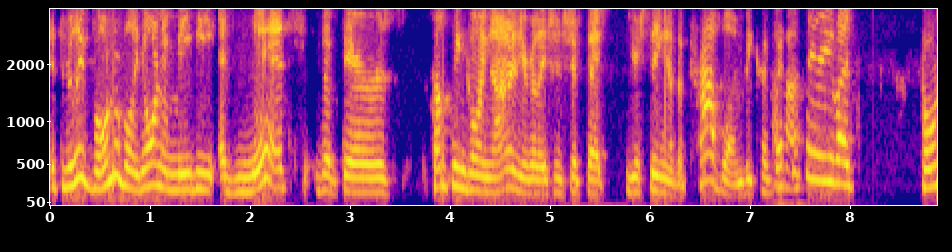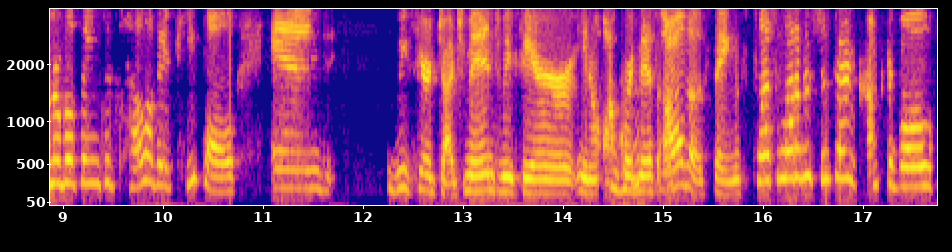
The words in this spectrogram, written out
It's really vulnerable. You don't want to maybe admit that there's something going on in your relationship that you're seeing as a problem because that's uh-huh. a very like vulnerable thing to tell other people and we fear judgment, we fear, you know, mm-hmm. awkwardness, mm-hmm. all those things. Plus, a lot of us just aren't comfortable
